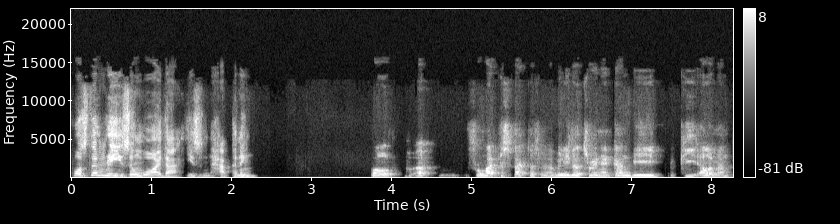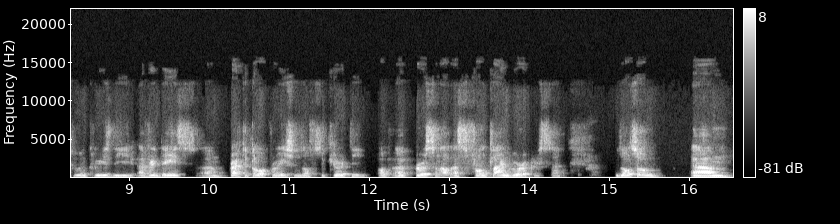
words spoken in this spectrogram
What's the reason why that isn't happening? Well, uh, from my perspective, I believe that training can be a key element to increase the everyday's um, practical operations of security of uh, personnel as frontline workers. Uh, but also um,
